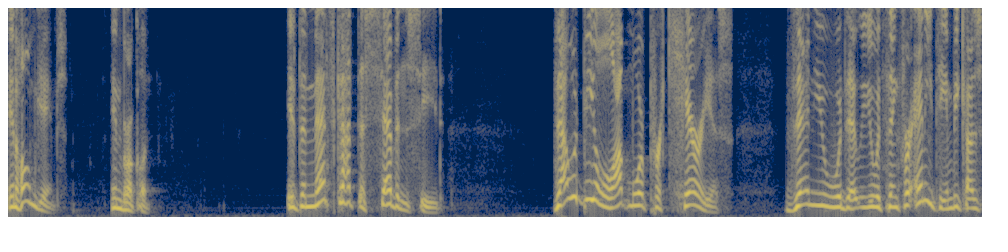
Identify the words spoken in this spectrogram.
in home games in Brooklyn. If the Nets got the seven seed, that would be a lot more precarious than you would you would think for any team because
